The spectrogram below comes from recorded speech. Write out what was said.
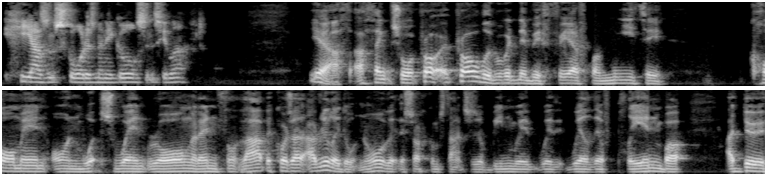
he hasn't scored as many goals since he left. Yeah, I, th- I think so. It, pro- it probably wouldn't be fair for me to comment on what's went wrong or anything like that because I, I really don't know what the circumstances have been with, with where they're playing. But I do.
